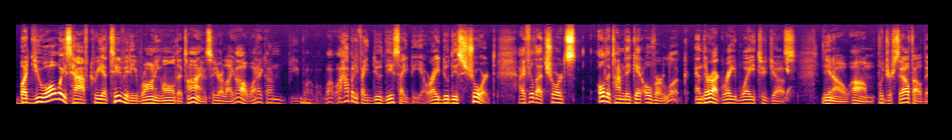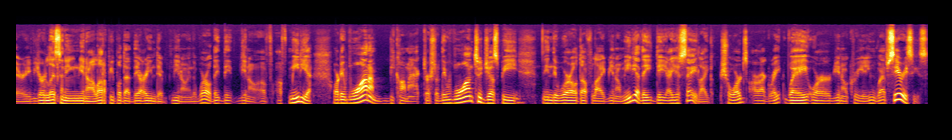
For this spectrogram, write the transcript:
but you always have creativity running all the time. So you're like, oh, what I can, what, what, what happened if I do this idea or I do this short? I feel that shorts all the time they get overlooked and they're a great way to just you know um, put yourself out there. If you're listening you know a lot of people that they are in the you know in the world they, they you know of, of media or they want to become actors or they want to just be in the world of like you know media they, they i just say like shorts are a great way or you know creating web series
